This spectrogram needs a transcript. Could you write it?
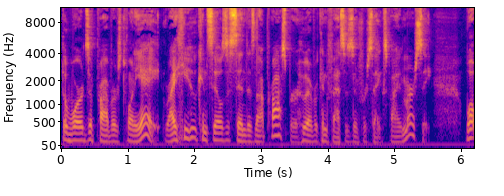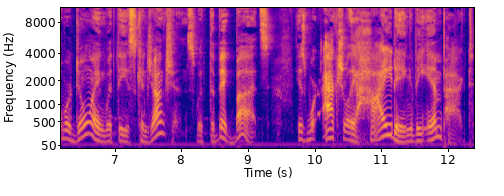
the words of Proverbs 28, right? He who conceals a sin does not prosper. Whoever confesses and forsakes find mercy what we're doing with these conjunctions, with the big buts, is we're actually hiding the impact.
